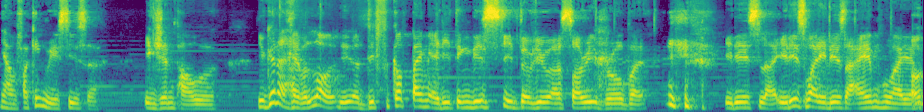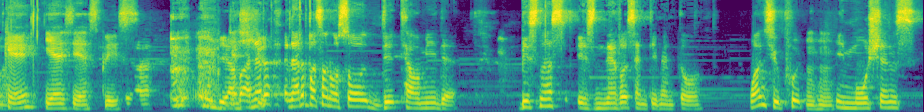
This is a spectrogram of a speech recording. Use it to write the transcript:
yeah I'm fucking racist uh. asian power you're gonna have a lot a difficult time editing this interview. Uh, sorry, bro, but it is like it is what it is. Like, I am who I am. Okay. Yes. Yes. Please. Yeah, yeah but another another person also did tell me that business is never sentimental. Once you put Mhm. emotions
